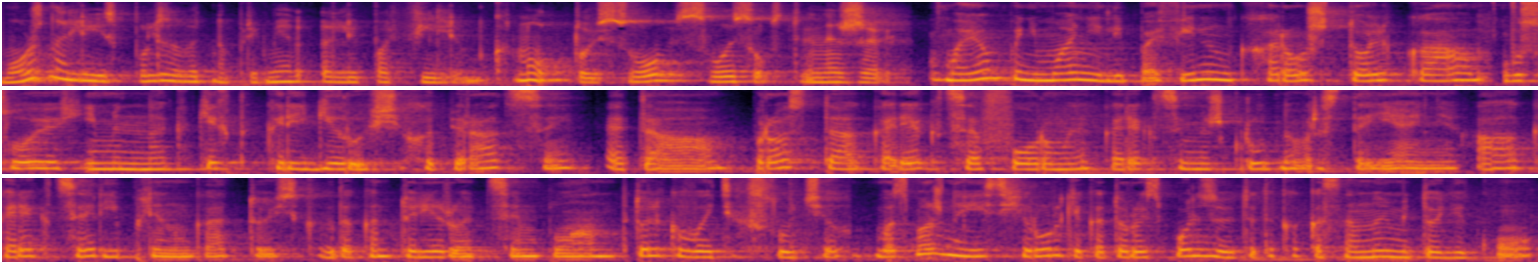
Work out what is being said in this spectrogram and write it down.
можно ли использовать, например, липофилинг? Ну, то есть свой, свой собственный жир. В моем понимании липофилинг хорош только в условиях именно каких-то коррегирующих операций. Это просто коррекция формы, коррекция межгрудного расстояния, а коррекция риплинга, то есть когда контурируется имплант. Только в этих случаях. Возможно, есть хирурги, которые используют это как основную методику.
